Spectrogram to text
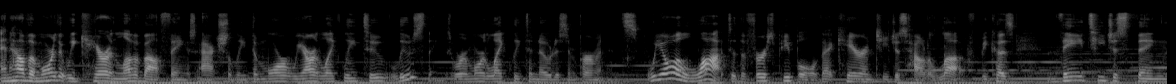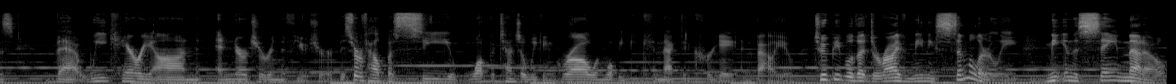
and how the more that we care and love about things, actually, the more we are likely to lose things. We're more likely to notice impermanence. We owe a lot to the first people that care and teach us how to love, because they teach us things that we carry on and nurture in the future. They sort of help us see what potential we can grow and what we can connect and create and value. Two people that derive meaning similarly meet in the same meadow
